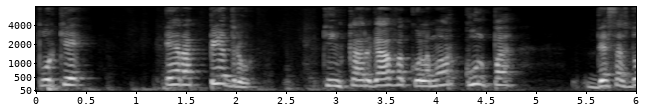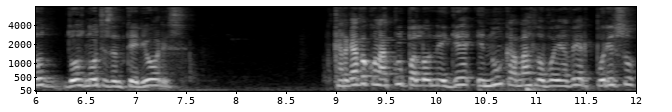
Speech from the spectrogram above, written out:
Porque era Pedro quem carregava com a maior culpa dessas duas noites anteriores. Carregava com a culpa, lo negué e nunca mais lo vou ver. Por isso,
